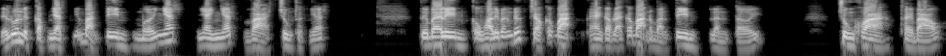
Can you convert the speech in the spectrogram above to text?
để luôn được cập nhật những bản tin mới nhất, nhanh nhất và trung thực nhất. Từ Berlin, Cộng hòa Liên bang Đức chào các bạn và hẹn gặp lại các bạn ở bản tin lần tới. Trung Khoa Thời báo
